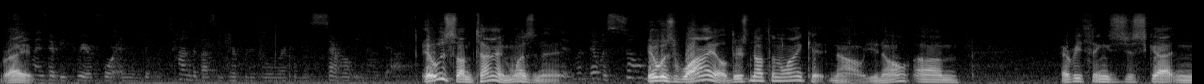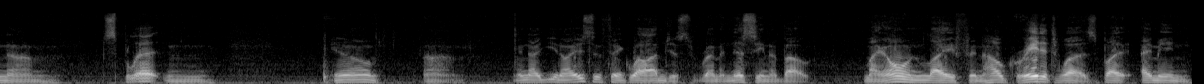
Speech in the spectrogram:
Right. Sometimes there'd be three or four, and then there were tons of us interpreters who were working with several, you know, uh, It was some time, wasn't it? it- there was so. It was wild. There's nothing like it now, you know? Um, everything's just gotten, um, split and, you know, um, and I, you know, I used to think, well, I'm just reminiscing about my own life and how great it was, but I mean,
